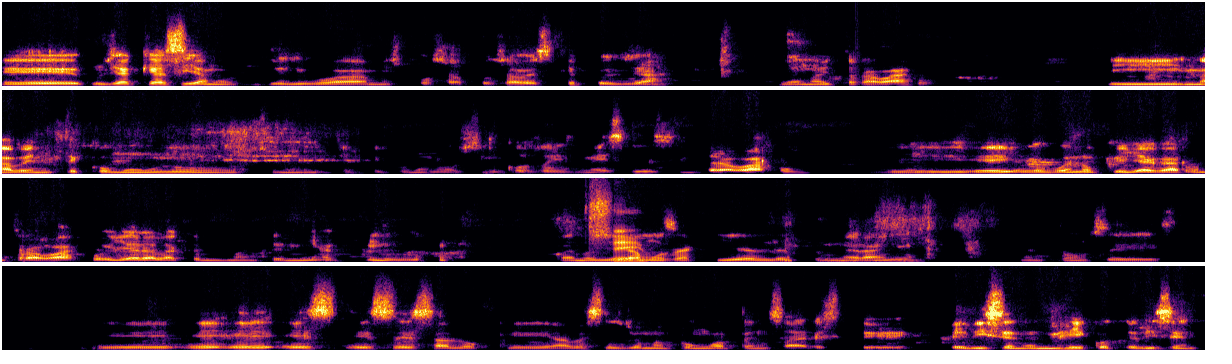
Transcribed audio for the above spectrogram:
Eh, pues ya, ¿qué hacíamos? Le digo a mi esposa, pues, ¿sabes qué? Pues ya, ya no hay trabajo y me aventé como unos, como unos cinco o seis meses sin trabajo. Y, eh, lo bueno que ella agarró un trabajo, ella era la que me mantenía cuando, cuando sí. llegamos aquí el, el, primer año. Entonces, eh, eh, es, es, es a lo que a veces yo me pongo a pensar, este, te dicen en México, te dicen,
